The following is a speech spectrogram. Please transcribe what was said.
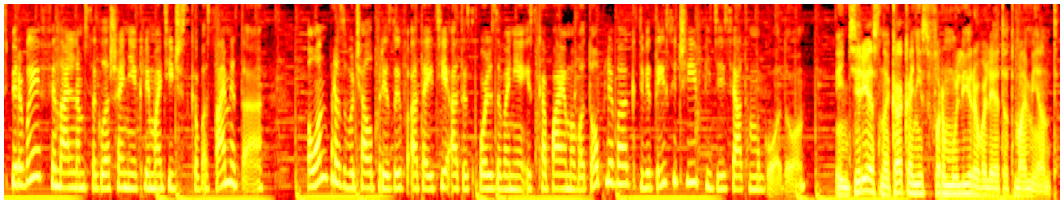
Впервые в финальном соглашении климатического саммита он прозвучал призыв отойти от использования ископаемого топлива к 2050 году. Интересно, как они сформулировали этот момент.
